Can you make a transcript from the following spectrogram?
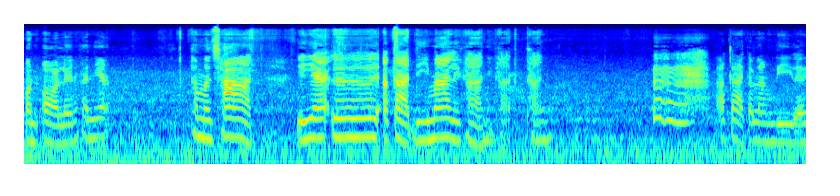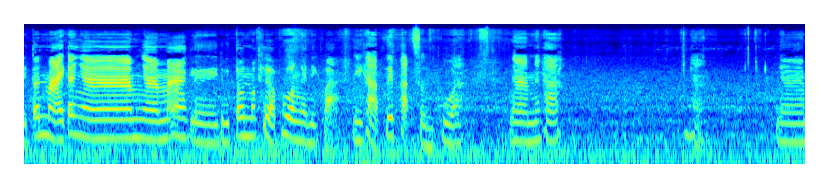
อ่อนๆเลยนะคะ เนี่ยธรรมชาติเยอะแยะเลย อากาศดีมากเลยค่ะนี่ค่ะทุกท่าน อากาศกำลังดีเลย ต้นไม้ก็งามงามมากเลย ดูต้นมะเขือพวงกันดีกว่า นี่ค่ะพืชผักสวนครัว งามนะคะนี่ค่ะงาม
